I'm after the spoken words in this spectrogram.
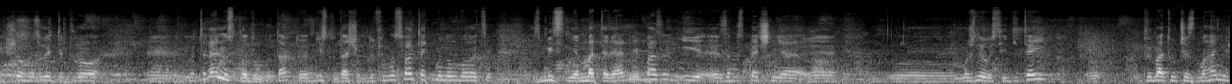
Якщо говорити про е, матеріальну складову, так, то дійсно далі буду фінансувати, як минулому році, зміцнення матеріальної бази і е, забезпечення е, можливості дітей приймати участь в змаганнях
